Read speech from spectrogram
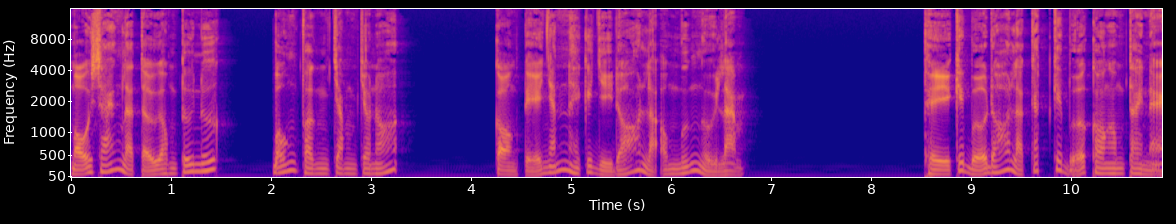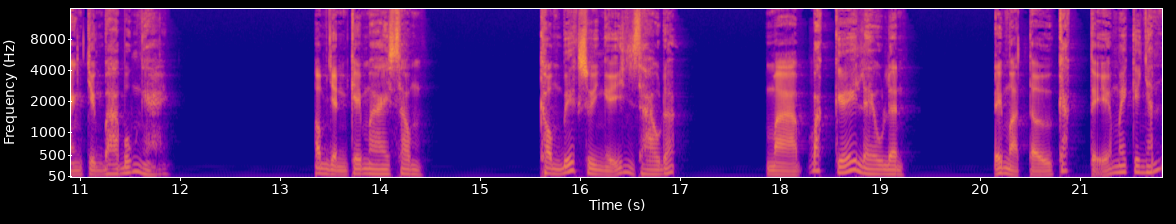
Mỗi sáng là tự ông tưới nước, Bón phân chăm cho nó. Còn tỉa nhánh hay cái gì đó là ông mướn người làm. Thì cái bữa đó là cách cái bữa con ông tai nạn chừng 3-4 ngày. Ông nhìn cây mai xong, Không biết suy nghĩ sao đó, Mà bắt ghế leo lên Để mà tự cắt tỉa mấy cái nhánh.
